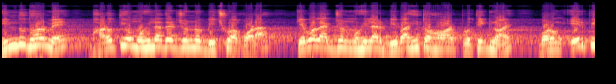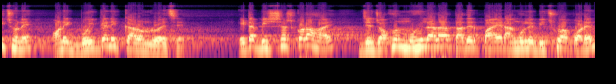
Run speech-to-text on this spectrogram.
হিন্দু ধর্মে ভারতীয় মহিলাদের জন্য বিছুয়া পড়া কেবল একজন মহিলার বিবাহিত হওয়ার প্রতীক নয়, বরং এর পিছনে অনেক বৈজ্ঞানিক কারণ রয়েছে। এটা বিশ্বাস করা হয় যে যখন মহিলারা তাদের পায়ের আঙুলে বিছুয়া পড়েন,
